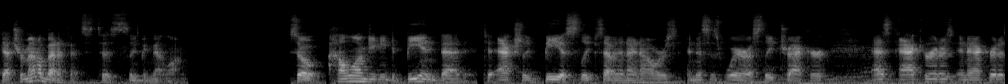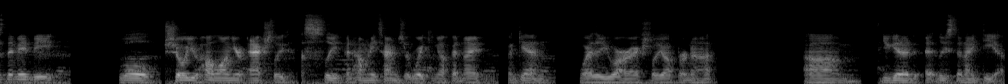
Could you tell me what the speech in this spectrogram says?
detrimental benefits to sleeping that long. So how long do you need to be in bed to actually be asleep seven to nine hours? And this is where a sleep tracker, as accurate as inaccurate as they may be, will show you how long you're actually asleep and how many times you're waking up at night. Again, whether you are actually up or not, um, you get a, at least an idea.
